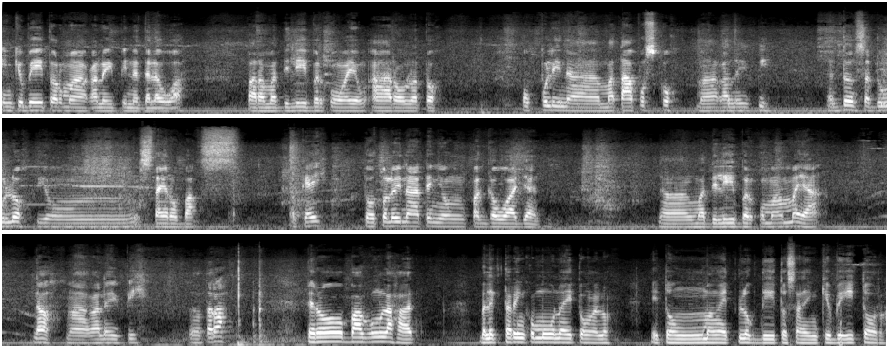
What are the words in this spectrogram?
incubator mga Kanoypi na dalawa para ma-deliver ko ngayong araw na to. Hopefully na matapos ko mga Kanoypi. Nandun sa dulo yung styro box. Okay? Tutuloy natin yung paggawa dyan. Nang ma-deliver ko mamaya No, mga kanoypi. So, tara. Pero bagong lahat, baliktarin ko muna itong ano, itong mga itlog dito sa incubator.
